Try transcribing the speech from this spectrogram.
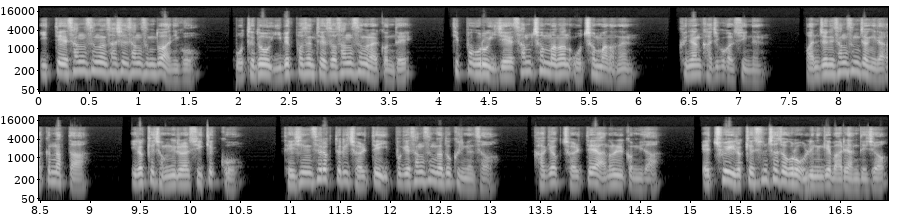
이때 상승은 사실 상승도 아니고 못해도 200%에서 상승을 할 건데 뒷북으로 이제 3천만원, 5천만원은 그냥 가지고 갈 수 있는 완전히 상승장이다가 끝났다. 이렇게 정리를 할 수 있겠고 대신 세력들이 절대 이쁘게 상승가도 그리면서 가격 절대 안 올릴 겁니다. 애초에 이렇게 순차적으로 올리는 게 말이 안 되죠.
